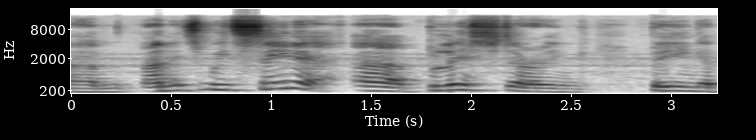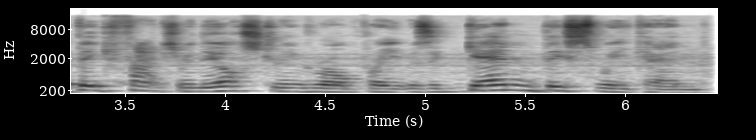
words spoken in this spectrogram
Um, and it's we'd seen it uh, blistering being a big factor in the Austrian Grand Prix. It was again this weekend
